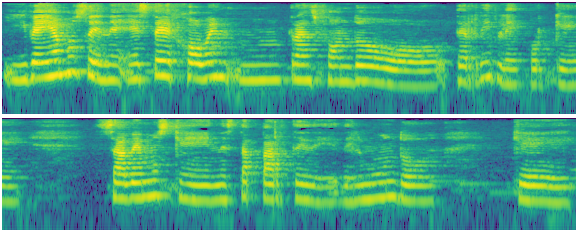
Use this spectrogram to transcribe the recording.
Y veíamos en este joven un trasfondo terrible porque sabemos que en esta parte de, del mundo que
